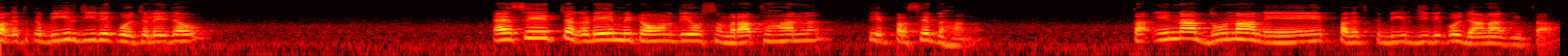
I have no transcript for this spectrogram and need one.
ਭਗਤ ਕਬੀਰ ਜੀ ਦੇ ਕੋਲ ਚਲੇ ਜਾਓ। ਐਸੇ ਝਗੜੇ ਮਿਟਾਉਣ ਦੇ ਉਹ ਸਮਰੱਥ ਹਨ ਤੇ ਪ੍ਰਸਿੱਧ ਹਨ। ਤਾਂ ਇਹਨਾਂ ਦੋਨਾਂ ਨੇ ਭਗਤ ਕਬੀਰ ਜੀ ਦੇ ਕੋਲ ਜਾਣਾ ਕੀਤਾ।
